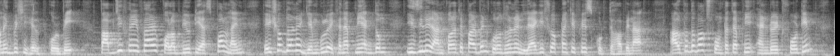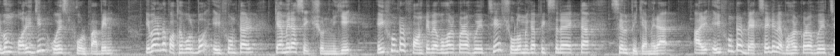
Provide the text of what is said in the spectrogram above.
অনেক বেশি হেল্প করবে। PUBG, free fire call of duty Asphalt nine এইসব ধরনের গেমগুলো এখানে আপনি একদম ইজিলি রান করাতে পারবেন। কোনো ধরনের ল্যাগ ইস্যু আপনাকে ফেস করতে হবে না। আউট অফ দ্য বক্স ফোনটাতে আপনি অ্যান্ড্রয়েড ফোরটিন এবং অরিজিন ওয়েস ফোর পাবেন। এবার আমরা কথা বলব এই ফোনটার ক্যামেরা সেকশন নিয়ে। এই ফোনটার ফ্রন্টে ব্যবহার করা হয়েছে ষোলো মেগাপিক্সেলের একটা সেলফি ক্যামেরা আর এই ফোনটার ব্যাক সাইডে ব্যবহার করা হয়েছে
